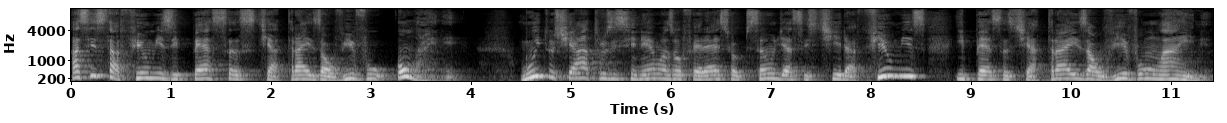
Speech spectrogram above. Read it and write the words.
Assista a filmes e peças teatrais ao vivo online. Muitos teatros e cinemas oferecem a opção de assistir a filmes e peças teatrais ao vivo online.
